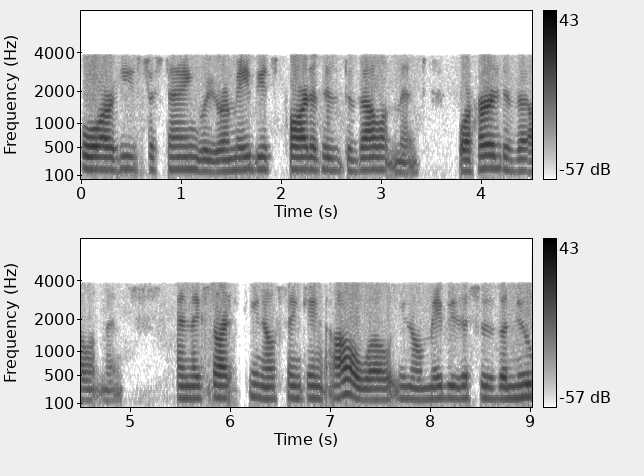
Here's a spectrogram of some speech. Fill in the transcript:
Or he's just angry, or maybe it's part of his development or her development. And they start you know thinking oh well you know maybe this is a new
